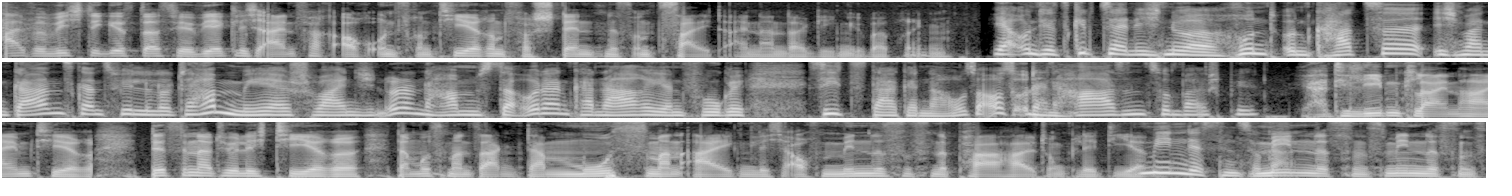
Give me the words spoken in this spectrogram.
Also wichtig ist, dass wir wirklich einfach auch unseren Tieren Verständnis und Zeit einander gegenüberbringen. Ja, und jetzt gibt's ja nicht nur Hund und Katze. Ich meine, ganz, ganz viele Leute haben Meerschweinchen oder einen Hamster oder einen Kanarienvogel. Sieht's da genauso aus? Oder einen Hasen zum Beispiel? Ja, die lieben kleinen Heimtiere. Das sind natürlich Tiere, da muss man sagen, da muss man eigentlich auf mindestens eine Paarhaltung plädieren. Mindestens sogar. Mindestens, mindestens.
